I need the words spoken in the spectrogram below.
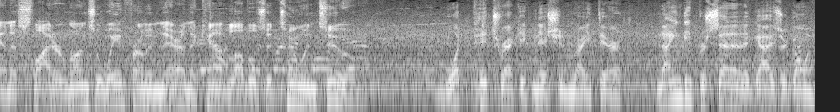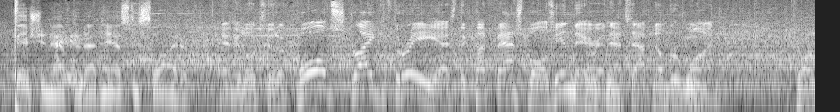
And a slider runs away from him there, and the count levels at two and two. What pitch recognition right there. 90% of the guys are going fishing after that nasty slider. And he looks at a cold strike three as the cut fastball's in there, and that's out number one. Charlie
